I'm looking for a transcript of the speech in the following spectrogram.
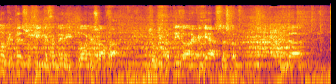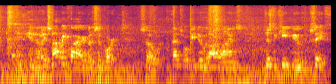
look at this will keep you from maybe blowing yourself up. So we put these on every gas system. And, uh, you know, it's not required, but it's important. So that's what we do with our lines, just to keep you safe.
